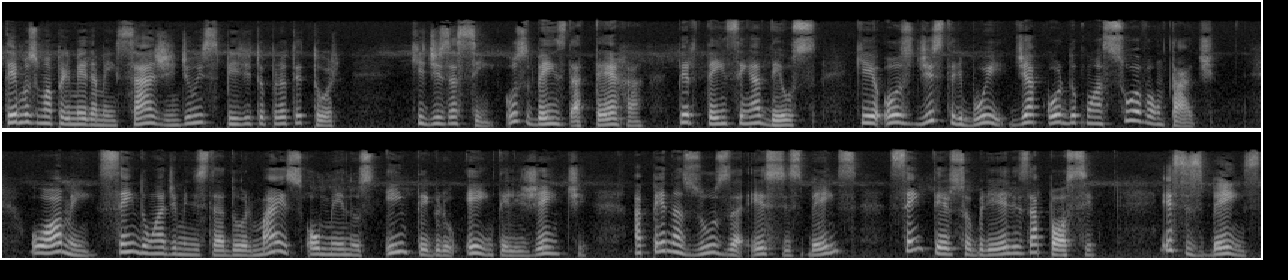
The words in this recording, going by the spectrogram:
Temos uma primeira mensagem de um espírito protetor, que diz assim: Os bens da terra pertencem a Deus que os distribui de acordo com a sua vontade. O homem, sendo um administrador mais ou menos íntegro e inteligente, apenas usa esses bens sem ter sobre eles a posse. Esses bens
